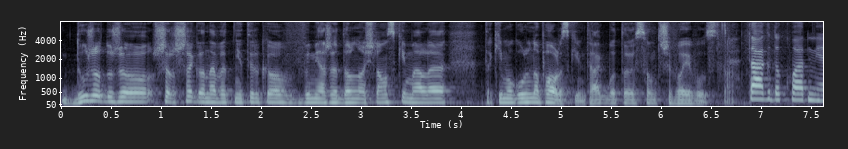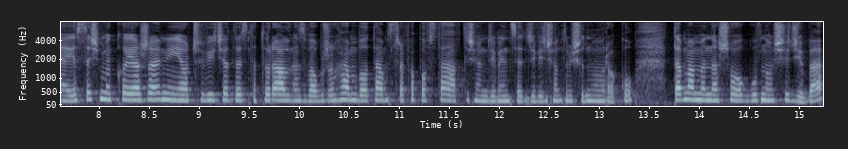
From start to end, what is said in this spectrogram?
dużo, dużo szerszego, nawet nie tylko w wymiarze dolnośląskim, ale takim ogólnopolskim, tak? Bo to są trzy województwa. Tak, dokładnie. Jesteśmy kojarzeni i oczywiście to jest naturalne z Wałbrzychem, bo tam strefa powstała w 1997 roku. Tam mamy naszą główną siedzibę,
